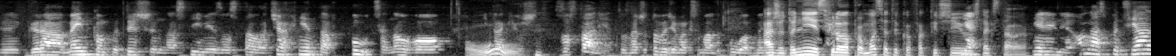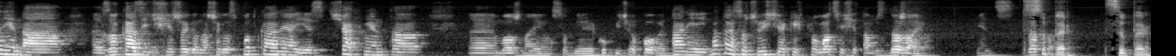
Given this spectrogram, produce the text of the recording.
y, gra Main Competition na Steamie została ciachnięta w pół cenowo i tak już zostanie. To znaczy to będzie maksymalny pułap. A, że to nie jest chwilowa promocja, tylko faktycznie nie. już tak stałe. Nie, nie, nie. Ona specjalnie na, z okazji dzisiejszego naszego spotkania jest ciachnięta. E, można ją sobie kupić o połowę taniej. Natomiast oczywiście jakieś promocje się tam zdarzają. Więc super, super.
